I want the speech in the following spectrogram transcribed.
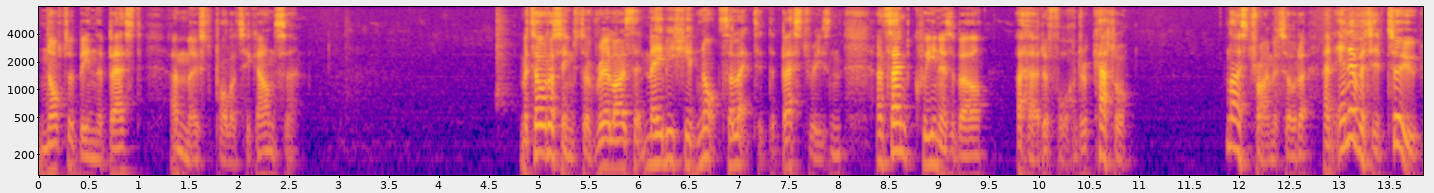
not have been the best and most politic answer. Matilda seems to have realised that maybe she had not selected the best reason and sent Queen Isabel a herd of 400 cattle. Nice try, Matilda, and innovative too,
